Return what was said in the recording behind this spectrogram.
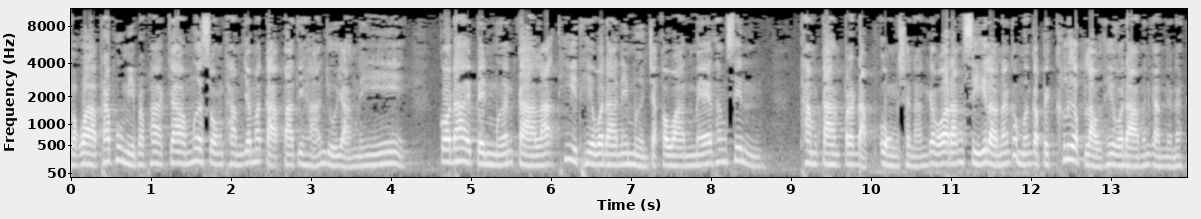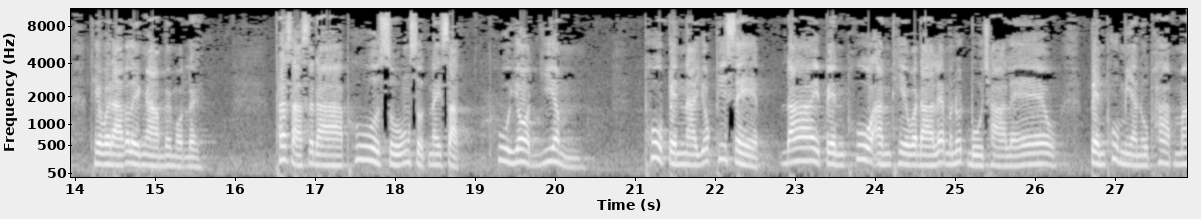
บอกว่าพระผู้มีพระภาคเจ้าเมื่อทรงทำยมกะปาฏิหารอยู่อย่างนี้ ก็ได้เป็นเหมือนกาละที่เทวดาในหมื่นจักรวาลแม้ทั้งสิ้นทำการประดับองค์ฉะนั้น ก็บอกว่ารังสีเหล่านั้นก็เหมือนกับไปเคลือบเหล่าเทวดาเหมือนกันเนี่ยนะเทวดาก็เลยงามไปหมดเลย พระศาสดาผู้สูงสุดในสัตว์ ผู้ยอดเยี่ยม ผู้เป็นนายกพิเศษ ได้เป็นผู้อันเทวดาและมนุษย์บูชาแล้ว เป็นผู้มีอนุภาพม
